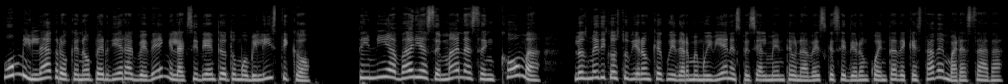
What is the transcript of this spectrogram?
Fue un milagro que no perdiera al bebé en el accidente automovilístico. Tenía varias semanas en coma. Los médicos tuvieron que cuidarme muy bien, especialmente una vez que se dieron cuenta de que estaba embarazada.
